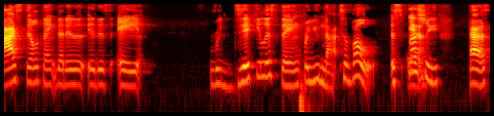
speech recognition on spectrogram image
I still think that it, it is a ridiculous thing for you not to vote, especially as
